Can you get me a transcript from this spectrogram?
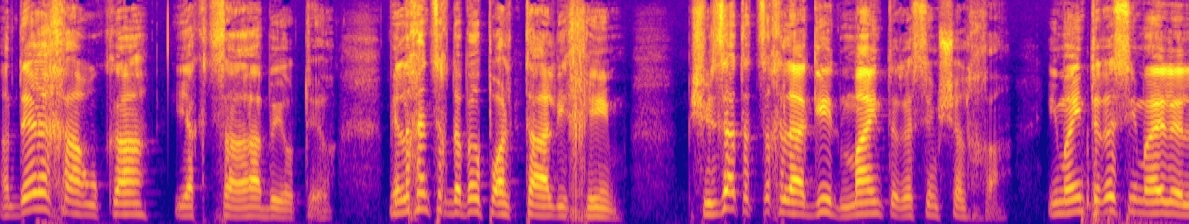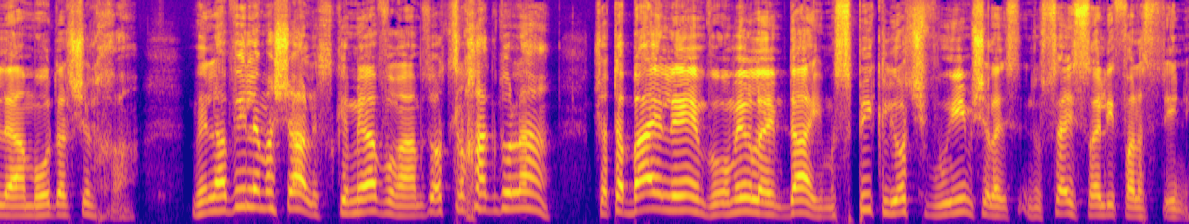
הדרך הארוכה היא הקצרה ביותר. ולכן צריך לדבר פה על תהליכים. בשביל זה אתה צריך להגיד מה האינטרסים שלך. עם האינטרסים האלה לעמוד על שלך. ולהביא למשל הסכמי אברהם, זו הצלחה גדולה. כשאתה בא אליהם ואומר להם, די, מספיק להיות שבויים של הנושא הישראלי-פלסטיני.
